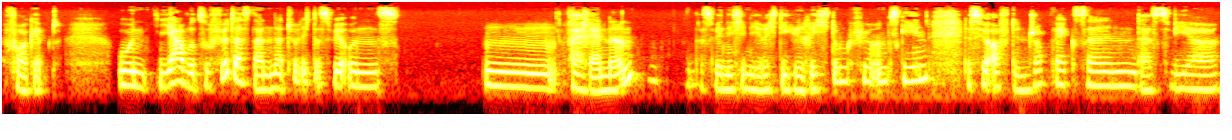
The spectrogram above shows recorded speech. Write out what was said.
vorgibt. Und ja, wozu führt das dann? Natürlich, dass wir uns mh, mm, verrennen, dass wir nicht in die richtige Richtung für uns gehen, dass wir oft den Job wechseln, dass wir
